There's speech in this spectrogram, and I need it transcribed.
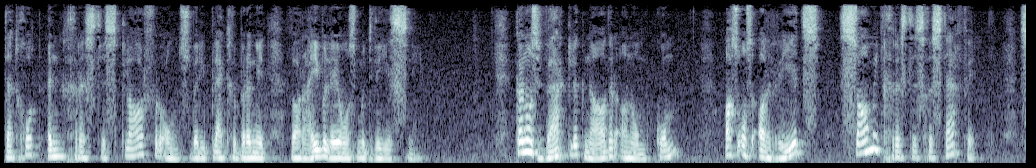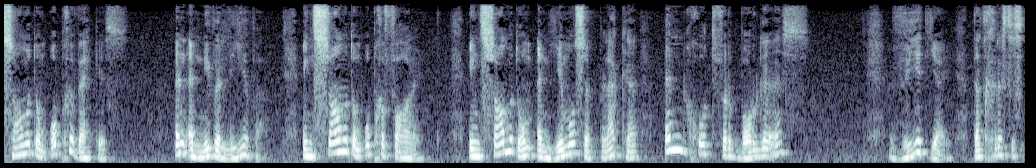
dat God in Christus klaar vir ons by die plek gebring het waar hy wil hê ons moet wees nie? Kan ons werklik nader aan hom kom as ons alreeds saam met Christus gesterf het, saam met hom opgewek is in 'n nuwe lewe en saam met hom opgevaar het en saam met hom in hemelse plekke in God verborge is? Weet jy dat Christus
